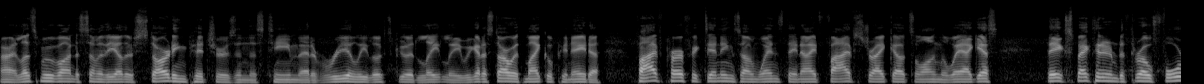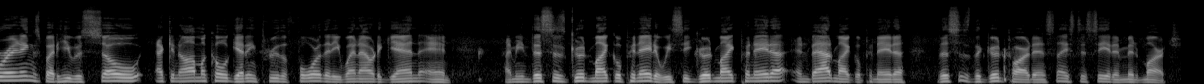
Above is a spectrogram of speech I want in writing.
All right, let's move on to some of the other starting pitchers in this team that have really looked good lately. We got to start with Michael Pineda. Five perfect innings on Wednesday night, five strikeouts along the way. I guess they expected him to throw four innings, but he was so economical getting through the four that he went out again. And I mean, this is good Michael Pineda. We see good Mike Pineda and bad Michael Pineda. This is the good part, and it's nice to see it in mid March.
